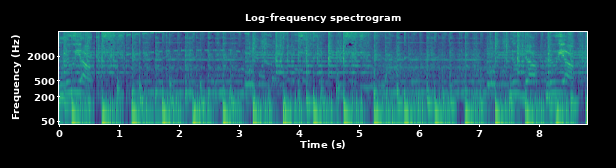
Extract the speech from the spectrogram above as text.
New York. New York, New York.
